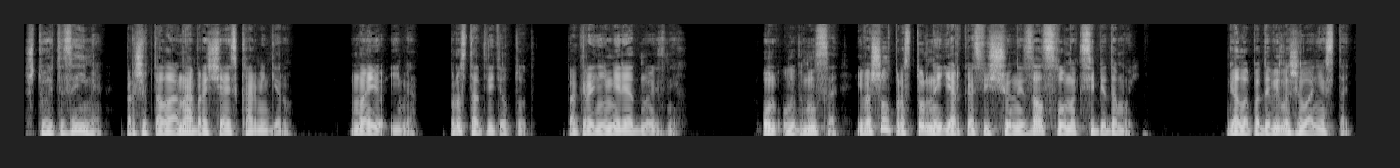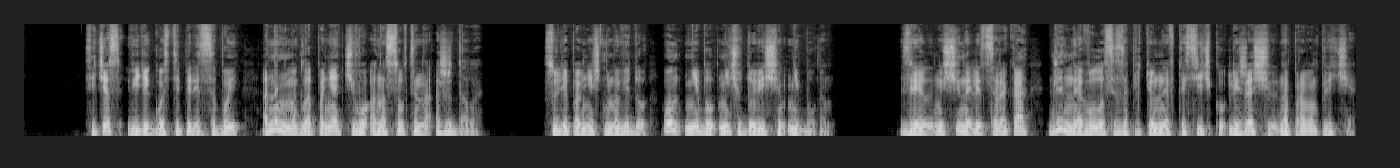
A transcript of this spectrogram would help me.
«Что это за имя?» – прошептала она, обращаясь к Армингеру. «Мое имя», – просто ответил тот. По крайней мере, одно из них. Он улыбнулся и вошел в просторный ярко освещенный зал, словно к себе домой. Гала подавила желание стать. Сейчас, видя гостя перед собой, она не могла понять, чего она, собственно, ожидала. Судя по внешнему виду, он не был ни чудовищем, ни богом. Зрелый мужчина лет сорока, длинные волосы, заплетенные в косичку, лежащую на правом плече.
